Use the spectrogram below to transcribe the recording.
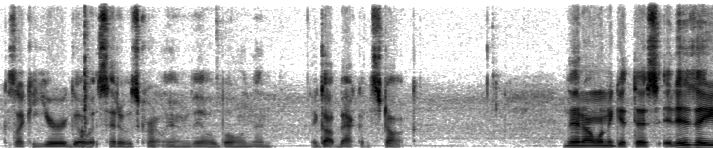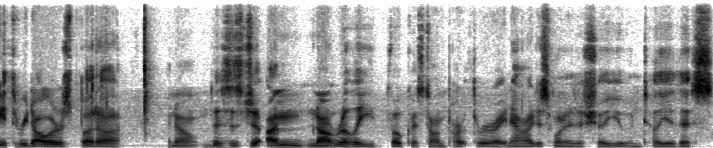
Because like a year ago it said it was currently unavailable, and then it got back in stock. Then I want to get this. It is $83, but uh, you know, this is just, I'm not really focused on part 3 right now. I just wanted to show you and tell you this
